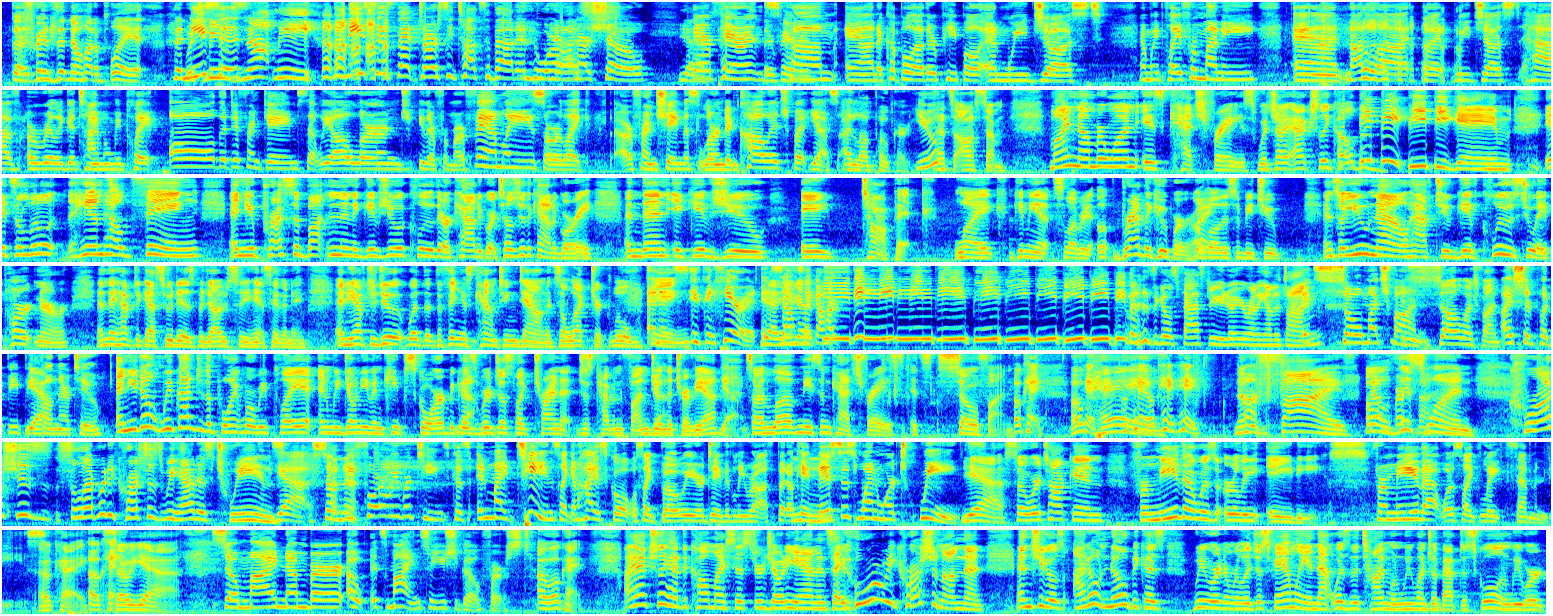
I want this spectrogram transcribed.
the friends that know how to play it. The which means nieces- not me. the nieces that Darcy talks about and who are on our show, Yes. their, parents Their parents. come and a couple other people, and we just and we play for money and not a lot, but we just have a really good time when we play all the different games that we all learned either from our families or like our friend Seamus learned in college. But yes, I love poker. You? Mm. That's awesome. My number one is catchphrase, which I actually call the Oh, beep, beepy game. It's a little handheld thing, and you press a button, and it gives you a clue. There a category. It tells you the category, and then it gives you a topic. Like, give me a celebrity, uh, Bradley Cooper. Right. Although this would be too. And so you now have to give clues to a partner, and they have to guess who it is, but obviously you can't say their name. And you have to do it with the, the thing is counting down. It's an electric little thing. and it's you could hear it. It Yeah, sounds like a heart beep, beep, beep, beep, beep, beep, beep, beep, beep, beep. And as it goes faster, you know you're running out of time. It's so much fun. It's so much fun. I should put beep beep Yeah. on there too. and you don't, we've gotten to the point where we play it and we don't even keep score because No. we're just like trying to, just having fun doing Yeah. the trivia. Yeah. So I love me some catchphrase. It's so fun. Okay. Okay. Okay. Okay. Okay. Number Um, five. Oh, Number this five. one. Crushes, celebrity crushes we had as tweens. Yeah. So And before we were teens, because in my teens, like in high school, it was like Bowie or David Lee Roth. But okay, this is when we're tweens. Mm-hmm. Yeah. So we're talking, for me, that was early 80s. For me, that was like late seventies. Okay. Okay. So yeah. So my number. Oh, it's mine. So you should go first. Oh, okay. I actually had to call my sister Jody Ann and say, "Who are we crushing on then?" And she goes, "I don't know because we were in a religious family, and that was the time when we went to a Baptist school, and we were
